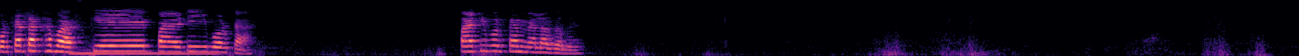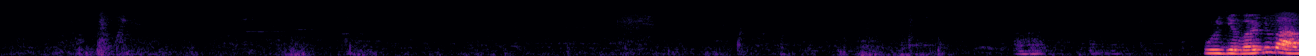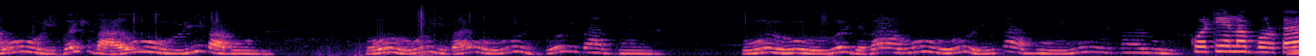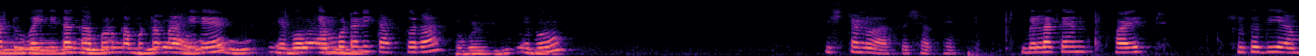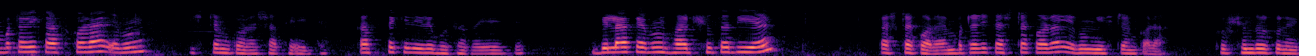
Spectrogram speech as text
বোরকাটা খাব আজকে পার্টি বোরকা পার্টি বোরকা মেলা যাবে Ui giờ với chứ bà ui với cái bà ui bà Ui với bà bùi. Bà bùi কোটিয়ালা বোরকা দুবাই নিতা কাপড় কাপড়টা বাহিরে এবং এম্বোটারি কাজ করা এবং স্টানও আছে সাথে ব্ল্যাক অ্যান্ড হোয়াইট সুতো দিয়ে এম্বোটারি কাজ করা এবং স্টান করার সাথে এই যে। কাছ থেকে নিলে বোঝা যায় এই যে। ব্ল্যাক এবং হোয়াইট সুতো দিয়ে কাজটা করা এম্ব্রয়ডারি কাজটা করা এবং স্টান করা। খুব সুন্দর করে।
